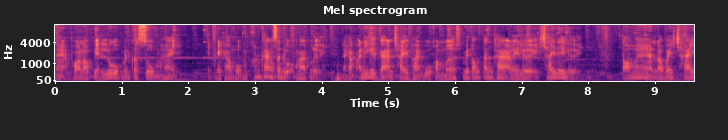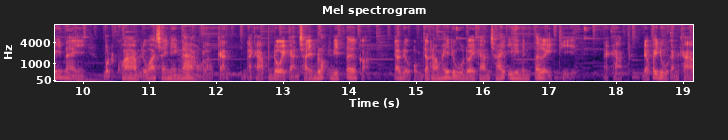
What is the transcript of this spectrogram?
นะพอเราเปลี่ยนรูปมันก็ซูมให้เห็นไหมครับผมค่อนข้างสะดวกมากเลยนะครับ อันนี้คือการใช้ผ่าน WooCommerce ไม่ต้องตั้งค่าอะไรเลย ใช้ได้เลย ต่อมาเราไปใช้ในบทความหรือว่าใช้ในหน้าของเรากันนะครับ โดยการใช้ Block Editor ก่อน แล้วเดี๋ยวผมจะทำให้ดูโดยการใช้ Elementor อีกทีนะครับ เดี๋ยวไปดูกันครับ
